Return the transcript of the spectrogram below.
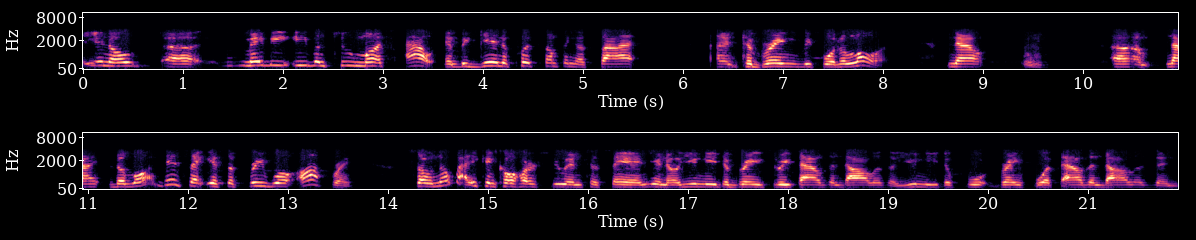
you know, uh, maybe even two months out and begin to put something aside and to bring before the Lord. Now, um, now the Lord did say it's a free will offering, so nobody can coerce you into saying, you know, you need to bring three thousand dollars or you need to for, bring four thousand dollars, and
